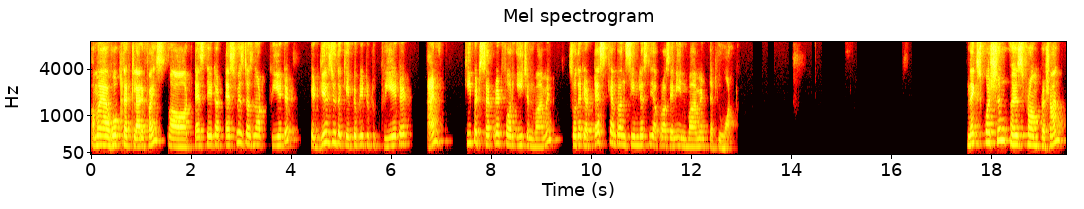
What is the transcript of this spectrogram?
I hope that clarifies. Uh, test data, teswiz does not create it. It gives you the capability to create it and keep it separate for each environment so that your test can run seamlessly across any environment that you want. Next question is from Prashant.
